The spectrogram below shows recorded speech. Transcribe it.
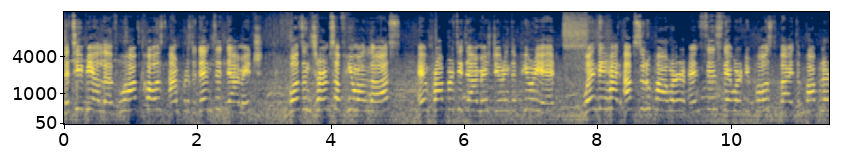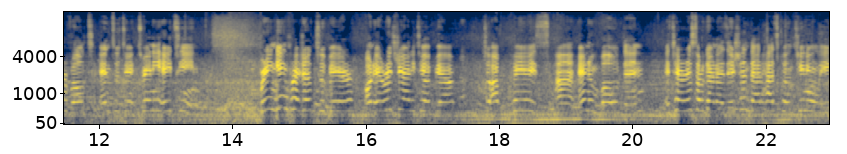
the TPLF, who have caused unprecedented damage, both in terms of human loss and property damage during the period when they had absolute power and since they were deposed by the popular vote in 2018, bringing pressure to bear on Eritrea and Ethiopia to appease uh, and embolden a terrorist organization continually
